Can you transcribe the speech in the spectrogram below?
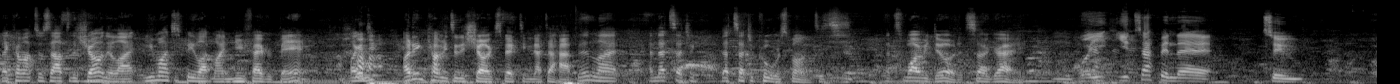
They come up to us after the show and they're like, "You might just be like my new favorite band." Like I, did, didn't come into the show expecting that to happen. Like, and that's such a that's such a cool response. It's that's why we do it. It's so great. Well, you, you tap in there to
